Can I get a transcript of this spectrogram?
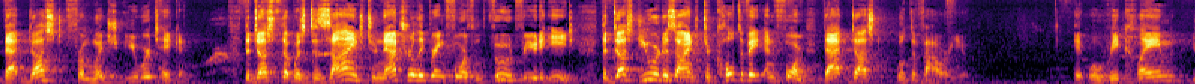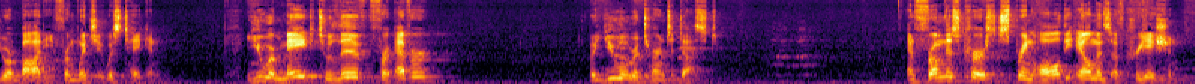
that dust from which you were taken the dust that was designed to naturally bring forth food for you to eat, the dust you were designed to cultivate and form, that dust will devour you. It will reclaim your body from which it was taken. You were made to live forever, but you will return to dust. And from this curse spring all the ailments of creation.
